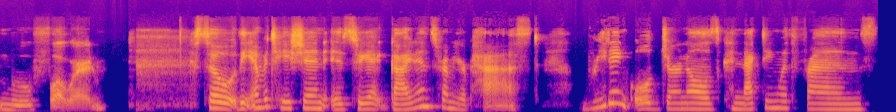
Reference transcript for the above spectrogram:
move forward. So, the invitation is to get guidance from your past, reading old journals, connecting with friends.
